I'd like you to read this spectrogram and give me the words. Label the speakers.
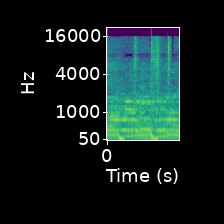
Speaker 1: Oh, oh, oh,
